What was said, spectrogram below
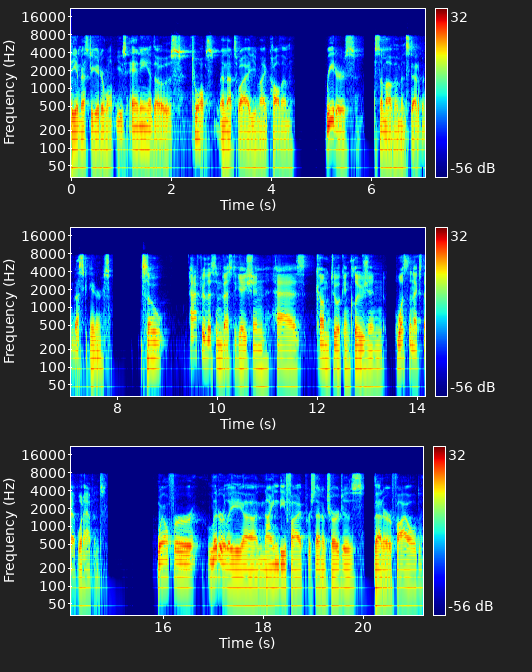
the investigator won't use any of those tools. And that's why you might call them readers, some of them instead of investigators. So, after this investigation has come to a conclusion, what's the next step? What happens? Well, for literally uh, 95% of charges that are filed,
